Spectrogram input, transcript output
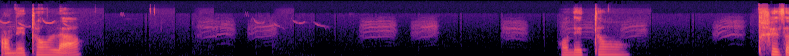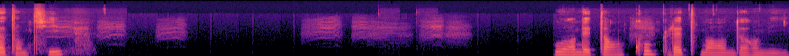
en étant là, en étant très attentif ou en étant complètement endormi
